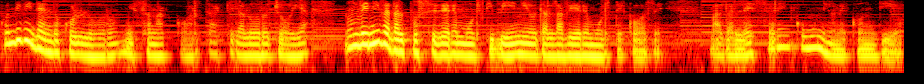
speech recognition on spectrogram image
Condividendo con loro mi sono accorta che la loro gioia non veniva dal possedere molti beni o dall'avere molte cose, ma dall'essere in comunione con Dio,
